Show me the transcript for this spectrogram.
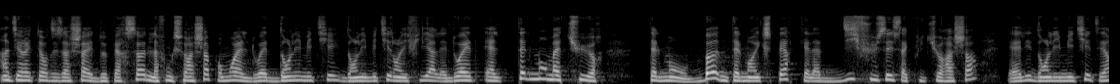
un, directeur des achats et deux personnes. La fonction achat, pour moi, elle doit être dans les métiers, dans les métiers, dans les filiales. Elle doit être elle, tellement mature, tellement bonne, tellement experte qu'elle a diffusé sa culture achat et elle est dans les métiers, etc.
